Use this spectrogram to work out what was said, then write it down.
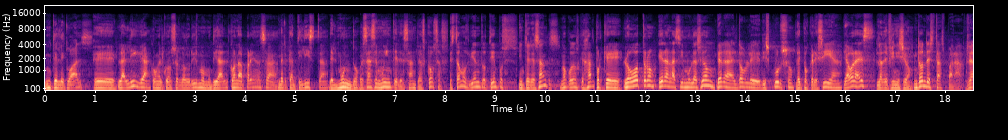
intelectuales, eh, la liga con el conservadurismo mundial, con la prensa mercantilista del mundo, pues hace muy interesante las cosas. Estamos viendo tiempos interesantes, no podemos quejar, porque lo otro era la simulación, era el doble discurso, la hipocresía, y ahora es la definición. ¿Dónde estás parado? ¿Realmente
